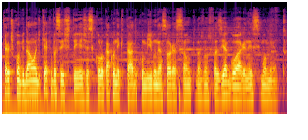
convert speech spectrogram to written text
quero te convidar, onde quer que você esteja, se colocar conectado comigo nessa oração que nós vamos fazer agora, nesse momento.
